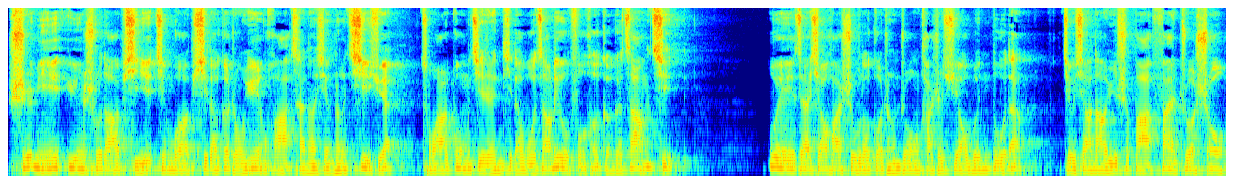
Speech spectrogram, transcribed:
食糜运输到脾，经过脾的各种运化，才能形成气血，从而供给人体的五脏六腑和各个脏器。胃在消化食物的过程中，它是需要温度的。就相当于是把饭做熟，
